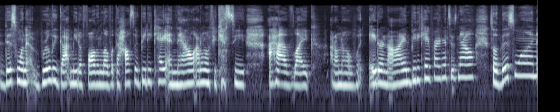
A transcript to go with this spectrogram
this one really got me to fall in love with the House of BDK and now, I don't know if you can see, I have like, I don't know, what, eight or nine BDK fragrances now. So this one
